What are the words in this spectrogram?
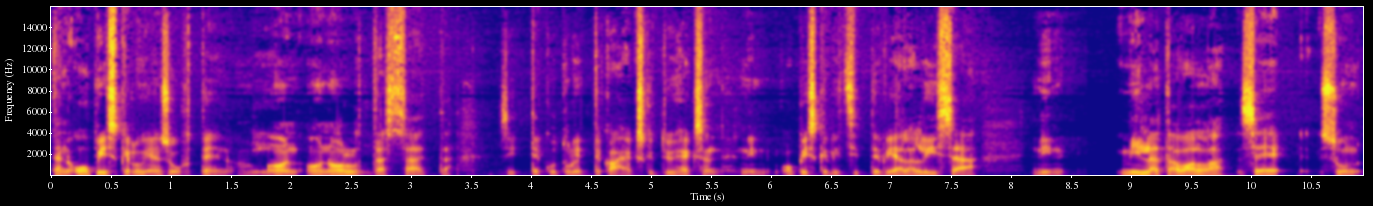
tämän opiskelujen suhteen niin. on, on ollut niin. tässä, että sitten kun tulitte 89, niin opiskelit sitten vielä lisää, niin millä tavalla se sun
